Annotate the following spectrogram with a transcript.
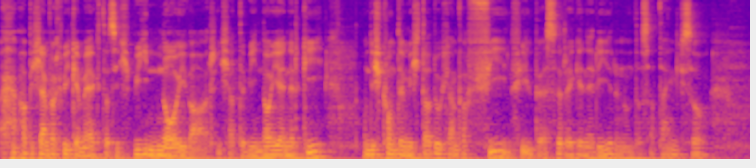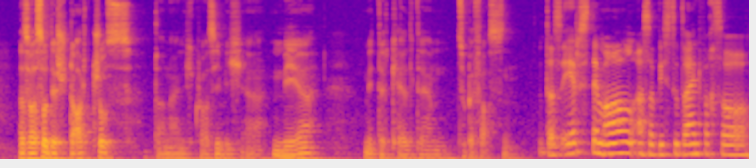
habe ich einfach wie gemerkt, dass ich wie neu war. Ich hatte wie neue Energie und ich konnte mich dadurch einfach viel, viel besser regenerieren. Und das hat eigentlich so, das war so der Startschuss, dann eigentlich quasi mich äh, mehr mit der Kälte ähm, zu befassen. Das erste Mal, also bist du da einfach so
